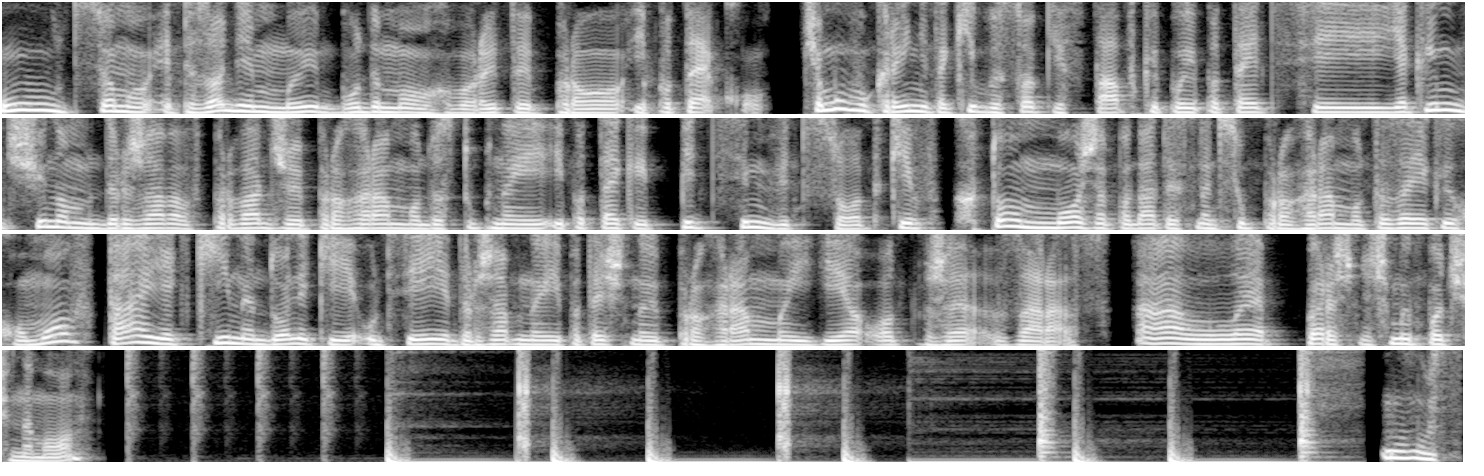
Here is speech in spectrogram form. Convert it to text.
У цьому епізоді ми будемо говорити про іпотеку. Чому в Україні такі високі ставки по іпотеці? Яким чином держава впроваджує програму доступної іпотеки під 7%? Хто може податись на цю програму та за яких умов? Та які недоліки у цієї державної іпотечної програми є от вже зараз? Але перш ніж ми почнемо,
